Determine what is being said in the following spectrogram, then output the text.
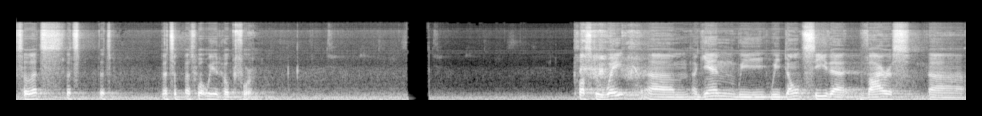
So that's, that's, that's, that's, a, that's what we had hoped for. Cluster weight, um, again, we, we don't see that virus uh,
